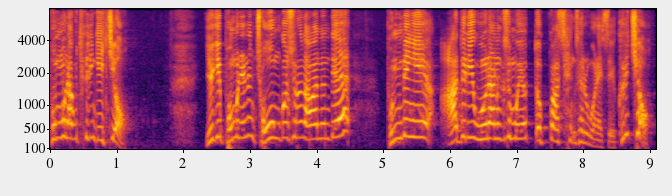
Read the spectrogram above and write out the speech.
본문하고 틀린 게 있죠 여기 본문에는 좋은 것으로 나왔는데 분명히 아들이 원하는 것은 뭐예요? 떡과 생선을 원했어요 그렇죠?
